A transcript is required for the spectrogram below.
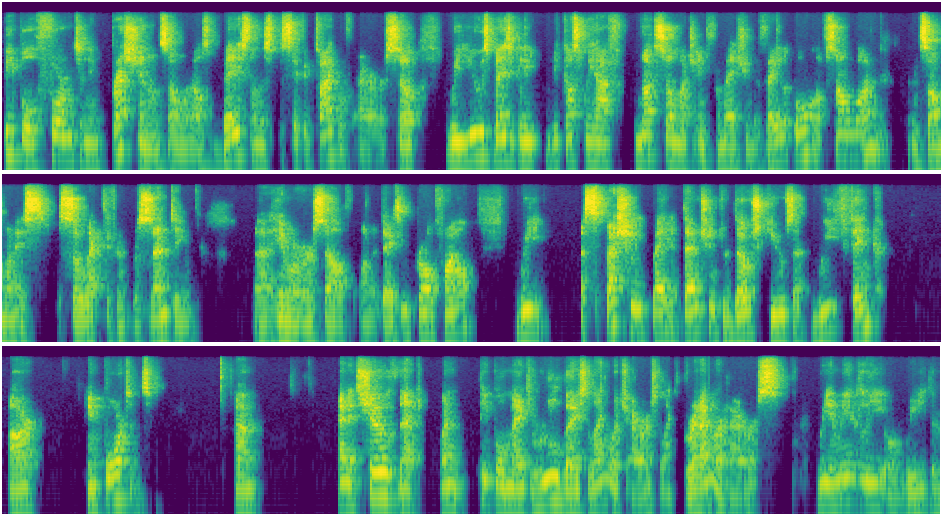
people formed an impression on someone else based on a specific type of error. So we use basically, because we have not so much information available of someone, and someone is selective in presenting uh, him or herself on a dating profile, we especially pay attention to those cues that we think are important. Um, and it showed that when people made rule-based language errors, like grammar errors, we immediately, or we, the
